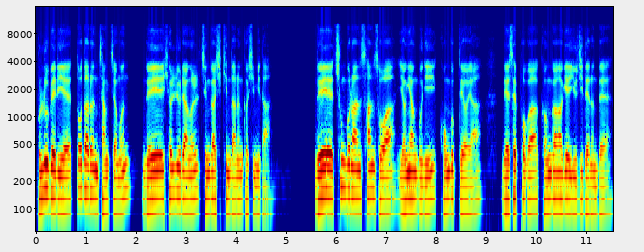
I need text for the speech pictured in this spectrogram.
블루베리의 또 다른 장점은 뇌의 혈류량을 증가시킨다는 것입니다. 뇌에 충분한 산소와 영양분이 공급되어야 뇌세포가 건강하게 유지되는데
